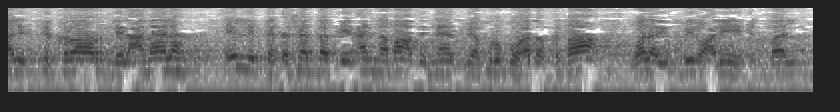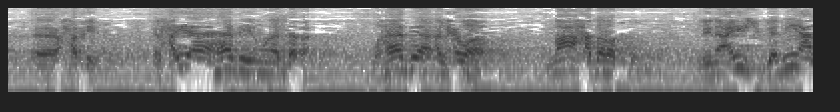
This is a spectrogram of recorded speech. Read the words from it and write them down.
الاستقرار للعمالة اللي بتتسبب في أن بعض الناس بيتركوا هذا القطاع ولا يقبلوا عليه إقبال حقيقي. الحقيقة هذه المناسبة وهذا الحوار مع حضراتكم لنعيش جميعا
